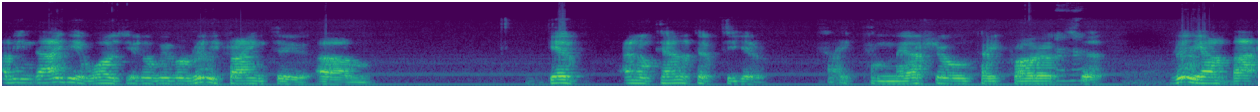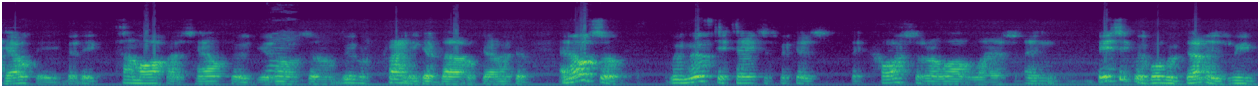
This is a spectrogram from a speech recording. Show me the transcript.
I mean, the idea was, you know, we were really trying to um, give an alternative to your kind of commercial type products Uh-huh. that really aren't that healthy, but they come off as health food, you know. So we were trying to give that alternative. And also, we moved to Texas because the costs are a lot less. And basically, what we've done is we've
